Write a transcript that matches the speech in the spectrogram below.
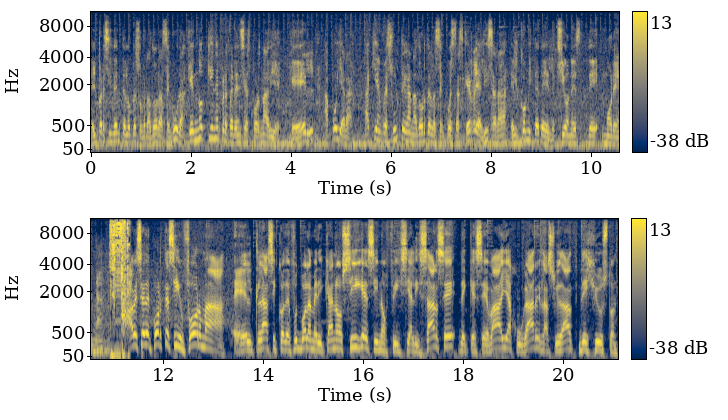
el presidente López Obrador asegura que no tiene preferencias por nadie, que él apoyará a quien resulte ganador de las encuestas que realizará el Comité de Elecciones de Morena. ABC Deportes informa, el clásico de fútbol americano sigue sin oficializarse de que se vaya a jugar en la ciudad de Houston.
